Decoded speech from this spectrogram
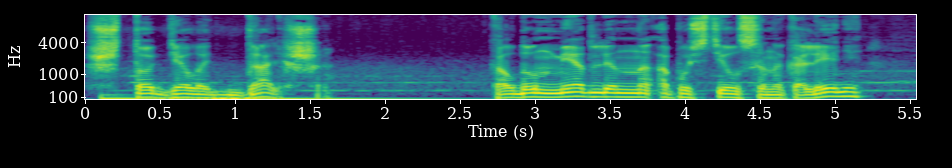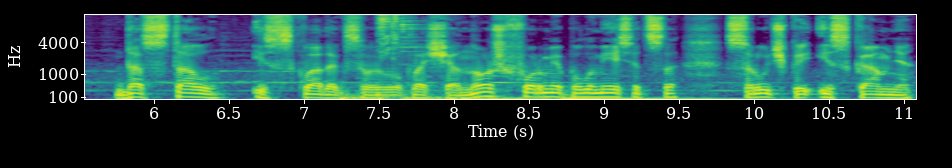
что делать дальше. Колдун медленно опустился на колени — достал из складок своего плаща нож в форме полумесяца с ручкой из камня,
